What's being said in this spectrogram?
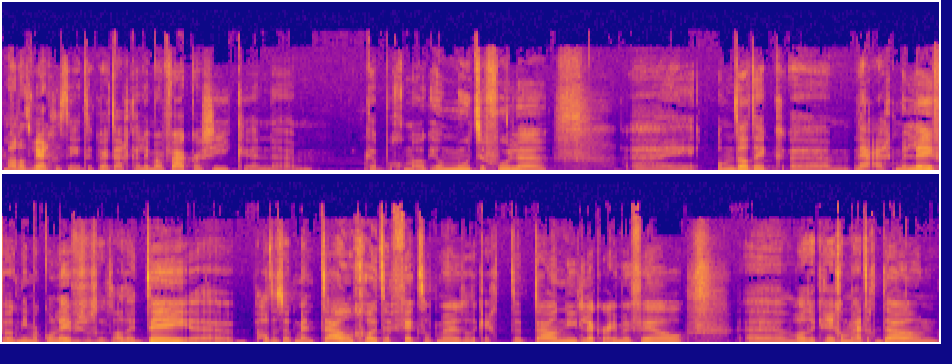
Maar dat werkte niet. Ik werd eigenlijk alleen maar vaker ziek en um, ik begon me ook heel moe te voelen. Uh, omdat ik um, nou ja, eigenlijk mijn leven ook niet meer kon leven zoals ik dat altijd deed, uh, had het ook mentaal een groot effect op me. Dat ik echt totaal niet lekker in mijn vel. Uh, was ik regelmatig down.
